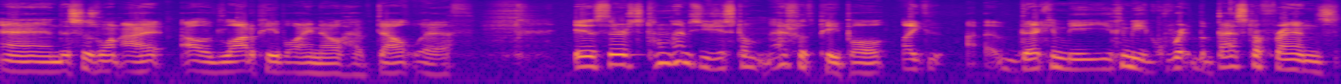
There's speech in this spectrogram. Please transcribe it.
and this is one I a lot of people I know have dealt with is there's sometimes you just don't mesh with people. Like uh, there can be you can be great, the best of friends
